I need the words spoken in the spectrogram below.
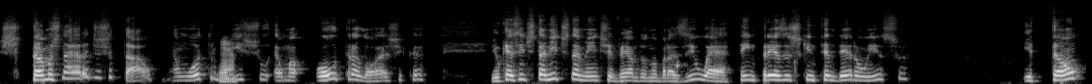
Estamos na era digital. É um outro é. bicho, é uma outra lógica. E o que a gente está nitidamente vendo no Brasil é: tem empresas que entenderam isso estão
